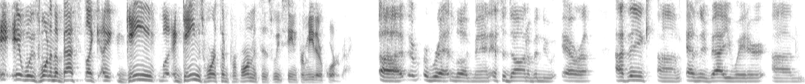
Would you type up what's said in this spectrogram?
it, it was one of the best like a game a game's worth of performances we've seen from either quarterback. Uh, Rhett, look, man, it's the dawn of a new era. I think um, as an evaluator, um,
